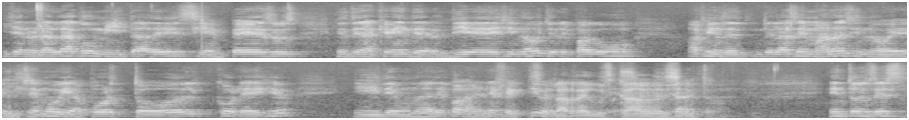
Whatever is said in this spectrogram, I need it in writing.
y ya no era la gomita de 100 pesos, que tenía que vender 10 y no, yo le pago a fin de, de la semana, sino él se movía por todo el colegio y de una vez le pagaban en efectivo. Se la rebuscaba. Exacto. Entonces,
